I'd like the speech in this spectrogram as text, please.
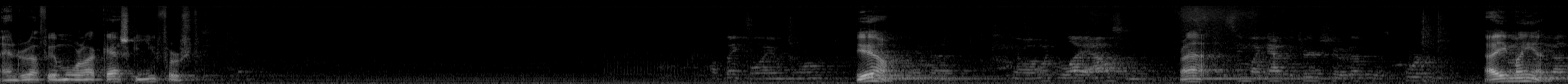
Andrew, I feel more like asking you first. I am. Yeah, And, uh, you know, I went to Lighthouse and right. it seemed like half the church showed up to support me. Amen. And I'll,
